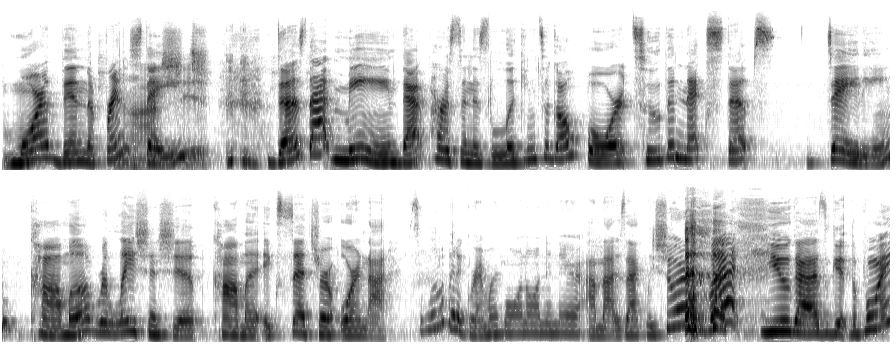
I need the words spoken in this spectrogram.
more than the friend Ah, stage. Does that mean that person is looking to go forward to the next steps? dating, comma, relationship, comma, etc. or not. It's a little bit of grammar going on in there. I'm not exactly sure, but you guys get the point.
